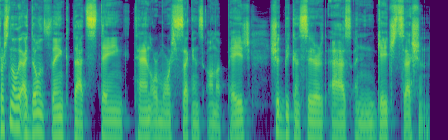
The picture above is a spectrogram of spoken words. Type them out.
Personally, I don't think that staying 10 or more seconds on a page should be considered as an engaged session.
